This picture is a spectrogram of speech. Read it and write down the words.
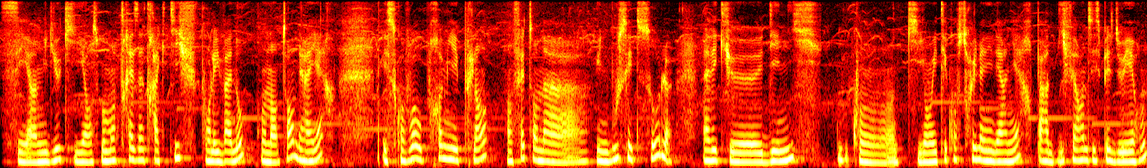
C'est un milieu qui est en ce moment très attractif pour les vanneaux qu'on entend derrière. Et ce qu'on voit au premier plan, En fait, on a une boussée de saules avec des nids qui ont été construits l'année dernière par différentes espèces de hérons,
